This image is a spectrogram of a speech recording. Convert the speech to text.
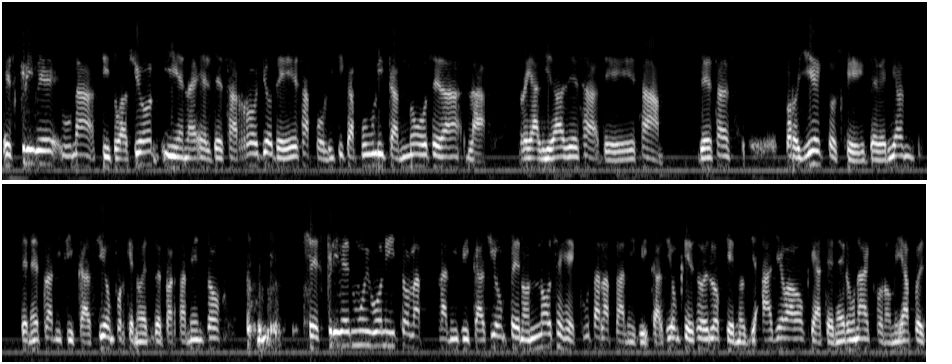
escribe una situación y en el desarrollo de esa política pública no se da la realidad de esa de esa de esos eh, proyectos que deberían tener planificación porque nuestro departamento se escribe muy bonito la planificación pero no se ejecuta la planificación que eso es lo que nos ha llevado que a tener una economía pues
